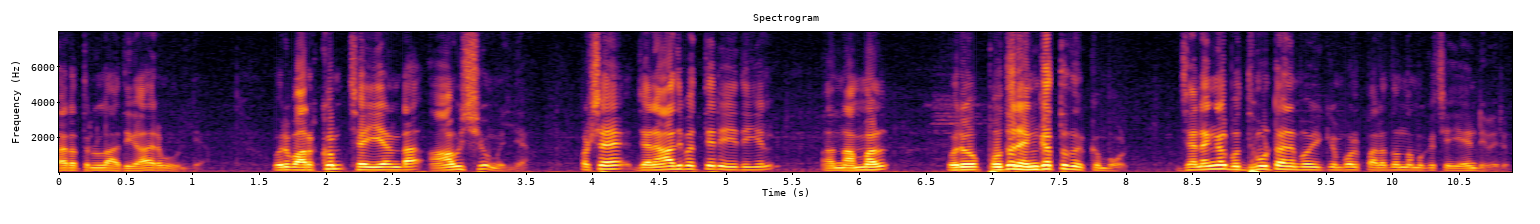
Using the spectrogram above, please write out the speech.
തരത്തിലുള്ള തരത്തിലുള്ള അധികാരവുമില്ല. ഒരു വർക്കും ചെയ്യേണ്ട ആവശ്യവുമില്ല. പക്ഷേ ജനാധിപത്യ രീതിയിൽ നമ്മൾ ഒരു പൊതുരംഗത്ത് നിൽക്കുമ്പോൾ ജനങ്ങൾ ബുദ്ധിമുട്ട് അനുഭവിക്കുമ്പോൾ പലതും നമുക്ക് ചെയ്യേണ്ടി വരും.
